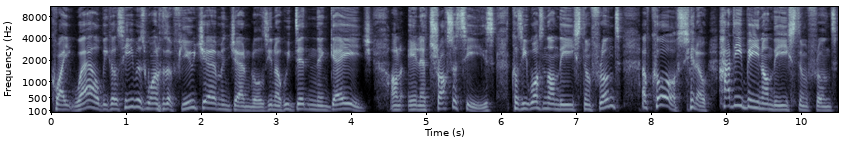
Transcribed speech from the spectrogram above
quite well because he was one of the few German generals, you know, who didn't engage on in atrocities because he wasn't on the Eastern Front. Of course, you know, had he been on the Eastern Front,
